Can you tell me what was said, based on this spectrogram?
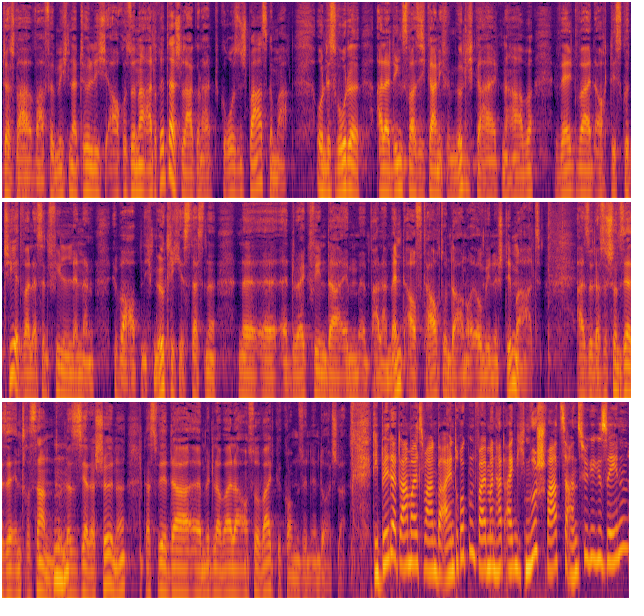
das war, war für mich natürlich auch so eine Art Ritterschlag und hat großen Spaß gemacht. Und es wurde allerdings, was ich gar nicht für möglich gehalten habe, weltweit auch diskutiert, weil das in vielen Ländern überhaupt nicht möglich ist, dass eine, eine äh, Drag Queen da im, im Parlament auftaucht und da auch noch irgendwie eine Stimme hat. Also das ist schon sehr, sehr interessant. Mhm. Und das ist ja das Schöne, dass wir da äh, mittlerweile auch so weit gekommen sind in Deutschland. Die Bilder damals waren beeindruckend, weil man hat eigentlich nur schwarze Anzüge gesehen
